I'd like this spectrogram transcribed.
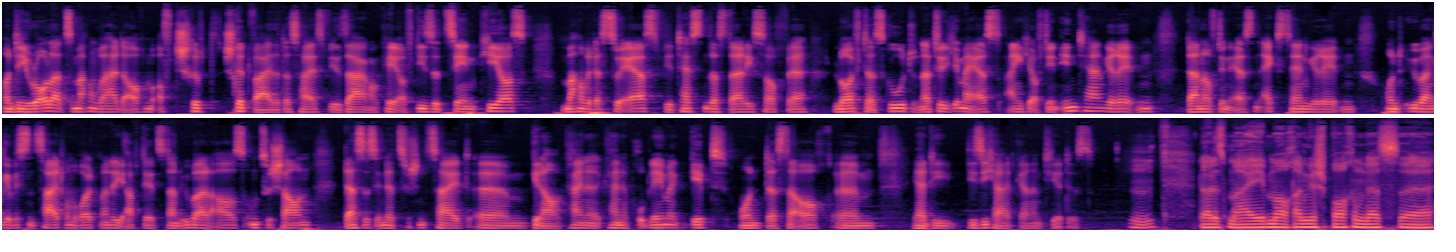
Und die Rollouts machen wir halt auch oft Schritt, schrittweise. Das heißt, wir sagen, okay, auf diese zehn Kiosk machen wir das zuerst. Wir testen das da, die Software, läuft das gut. Und natürlich immer erst eigentlich auf den internen Geräten, dann auf den ersten externen Geräten und über einen gewissen Zeitraum rollt man die Updates dann überall aus, um zu schauen, dass es in der Zwischenzeit ähm, genau keine, keine Probleme gibt und dass da auch ähm, ja die, die Sicherheit garantiert ist. Mhm. Du hattest mal eben auch angesprochen, dass äh,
